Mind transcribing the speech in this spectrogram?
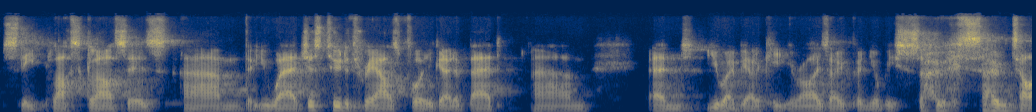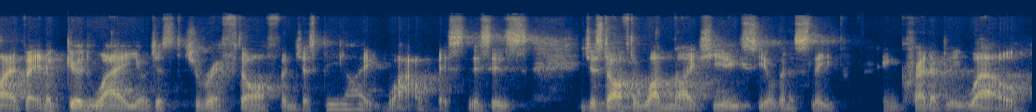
Sleep Plus glasses um, that you wear just two to three hours before you go to bed. Um, and you won't be able to keep your eyes open. You'll be so so tired, but in a good way. You'll just drift off and just be like, "Wow, this this is just after one night's use, you're going to sleep incredibly well."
